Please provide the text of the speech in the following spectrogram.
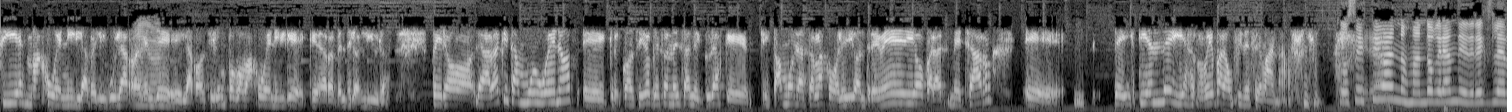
sí es más juvenil la película, realmente eh, la considero un poco más juvenil que, que de repente los libros. Pero la verdad que están muy buenos, eh, cre- considero que son de esas lecturas que están buenas hacerlas, como les digo, entre medio, para mechar, eh, se distiende y es re para un fin de semana. José Esteban nos mandó grande Drexler,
